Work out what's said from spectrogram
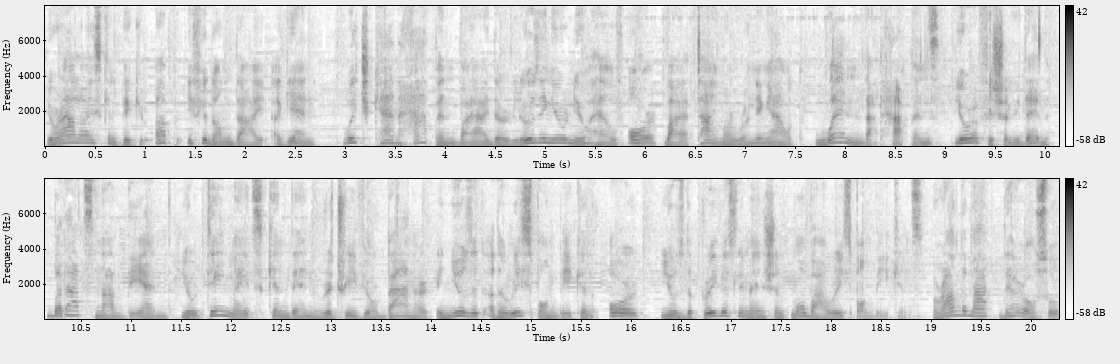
Your allies can pick you up if you don't die again, which can happen by either losing your new health or by a timer running out. When that happens, you're officially dead, but that's not the end. Your teammates can then retrieve your banner and use it at a respawn beacon or use the previously mentioned mobile respawn beacons. Around the map there are also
